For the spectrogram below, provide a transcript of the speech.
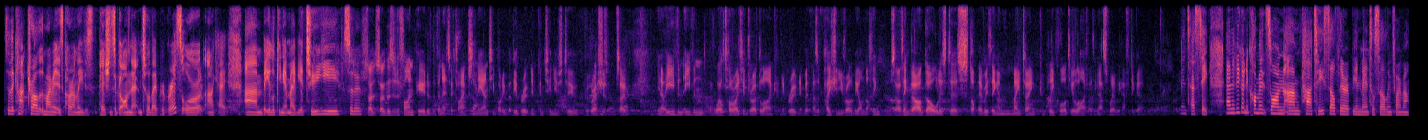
So the trial at the moment is currently just patients to go on that until they progress, or Yep. okay, um, but you're looking at maybe a two-year sort of. So, so there's a defined period of the venetoclax and the antibody, but the ibrutinib continues to progression. So, you know, even even a well-tolerated drug like ibrutinib, as a patient, you'd rather be on nothing. So, I think that our goal is to stop everything and maintain complete quality of life. I think that's where we have to go. Fantastic. And have you got any comments on um, CAR T cell therapy and mantle cell lymphoma?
